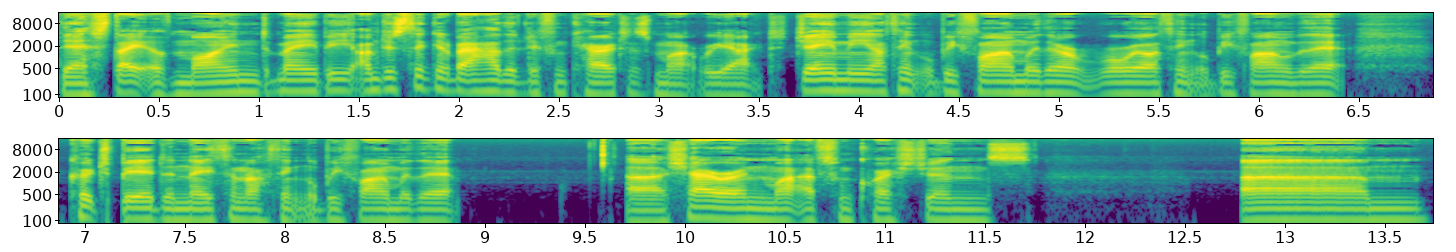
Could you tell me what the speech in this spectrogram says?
their state of mind. Maybe I'm just thinking about how the different characters might react. Jamie, I think will be fine with it. Roy, I think will be fine with it. Coach Beard and Nathan, I think will be fine with it. Uh, Sharon might have some questions. Um,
